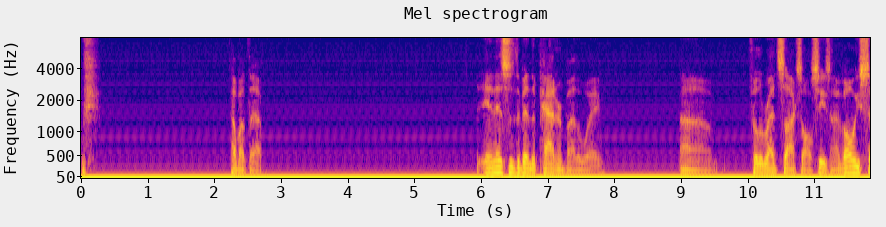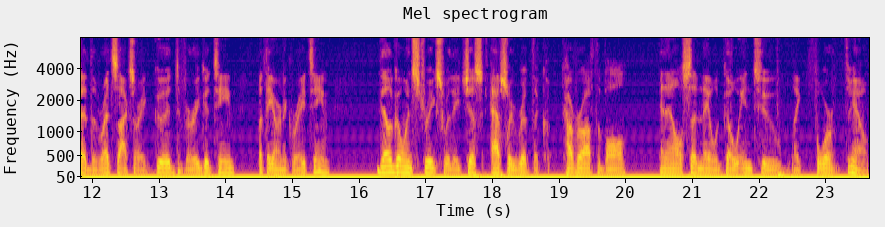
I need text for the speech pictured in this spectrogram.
How about that? And this has been the pattern, by the way, um, for the Red Sox all season. I've always said the Red Sox are a good, very good team but they aren't a great team. They'll go in streaks where they just absolutely rip the cover off the ball, and then all of a sudden they will go into like four, you know,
